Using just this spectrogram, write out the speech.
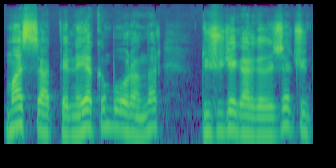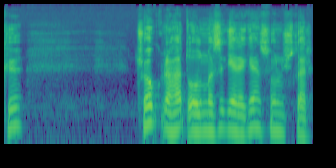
maç saatlerine yakın bu oranlar düşecek arkadaşlar. Çünkü çok rahat olması gereken sonuçlar.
